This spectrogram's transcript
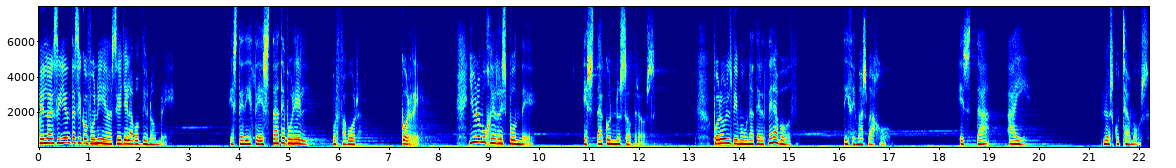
En la siguiente psicofonía se oye la voz de un hombre. Este dice, estate por él, por favor, corre. Y una mujer responde, está con nosotros. Por último, una tercera voz dice más bajo, está ahí. Lo escuchamos.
